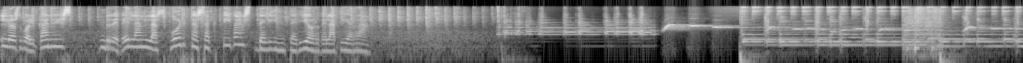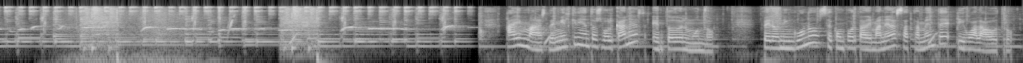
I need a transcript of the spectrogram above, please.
Los volcanes revelan las fuerzas activas del interior de la Tierra. Hay más de 1.500 volcanes en todo el mundo, pero ninguno se comporta de manera exactamente igual a otro.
